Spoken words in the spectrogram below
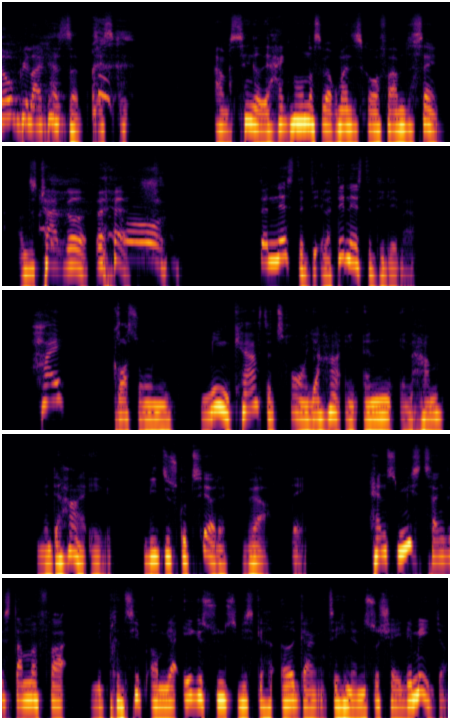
don't be like Hassan. I'm single. Jeg har ikke nogen, der skal være romantisk overfor. I'm just saying. I'm just trying to go. oh. Den næste, eller det næste dilemma. Hej, gråzonen. Min kæreste tror, jeg har en anden end ham, men det har jeg ikke. Vi diskuterer det hver dag. Hans mistanke stammer fra mit princip om, jeg ikke synes, vi skal have adgang til hinandens sociale medier,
